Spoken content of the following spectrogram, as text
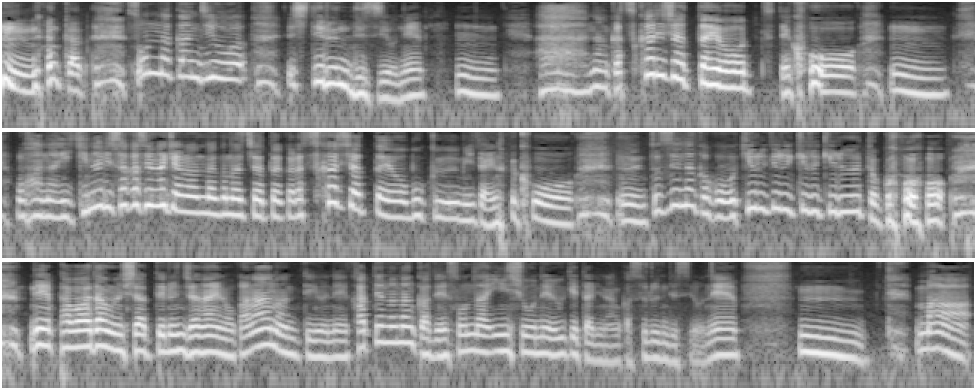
うんなんか、そんな感じをしてるんですよね。うん。ああ、なんか疲れちゃったよ、つってこう、うん。お花いきなり咲かせなきゃなんなくなっちゃったから疲れちゃったよ、僕、みたいな、こう、うん。突然なんかこう、キュルキュルキュルキュルとこう、ね、パワーダウンしちゃってるんじゃないのかな、なんていうね、勝手ななんかで、そんな印象をね、受けたりなんかするんですよね。うん。ま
